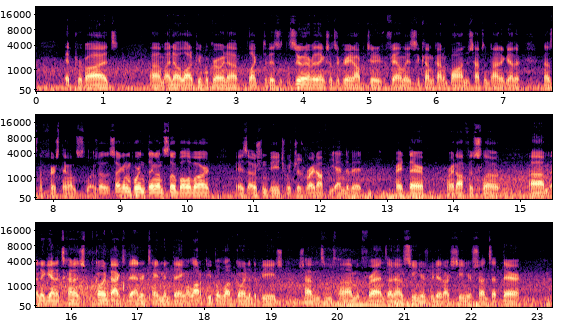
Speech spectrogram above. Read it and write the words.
it provides. Um, I know a lot of people growing up like to visit the zoo and everything, so it's a great opportunity for families to come kind of bond, just have some time together. That's the first thing on Sloat. So the second important thing on Sloat Boulevard is Ocean Beach, which is right off the end of it, right there, right off the Sloat. Um, and again, it's kind of going back to the entertainment thing. A lot of people love going to the beach, just having some time with friends. I know seniors, we did our senior sunset there.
